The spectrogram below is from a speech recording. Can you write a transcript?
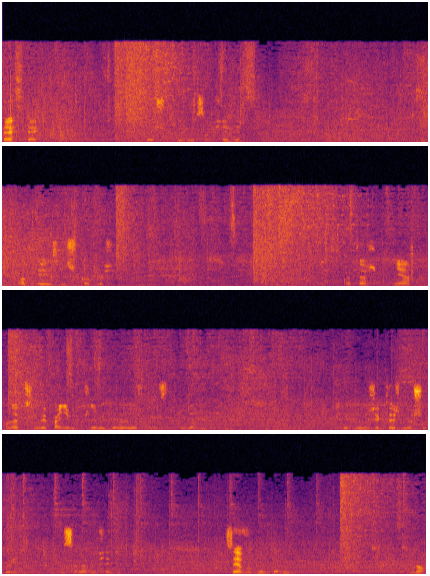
Hehe. Poszukiwał sam siebie. Łatwiej jest niż kogoś. Chociaż? Nie, ale w sumie fajnie, bo przynajmniej do jest skrzydany. Tak niż jak ktoś mnie oszukuje. I samemu siebie. Co ja w ogóle robię? No,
